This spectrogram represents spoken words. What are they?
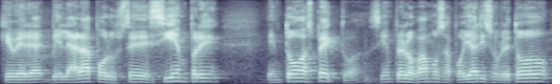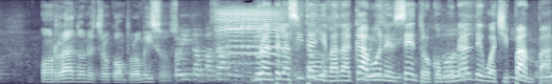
que velará por ustedes siempre, en todo aspecto, siempre los vamos a apoyar y sobre todo honrando nuestros compromisos. Durante la cita llevada a cabo en el Centro Comunal de Huachipampa,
